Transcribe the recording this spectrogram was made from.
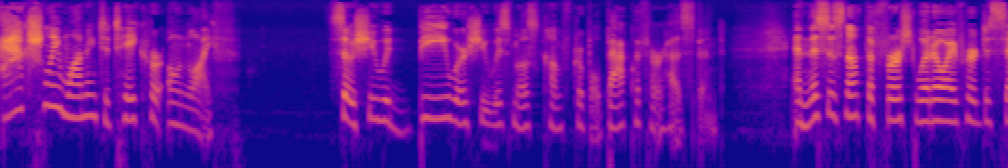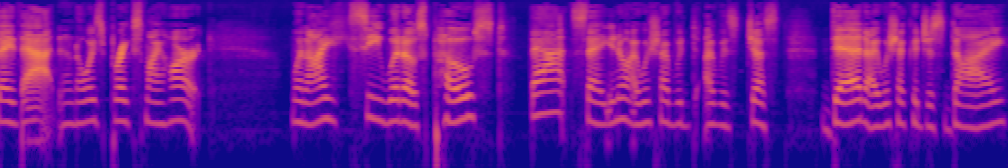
actually wanting to take her own life. So she would be where she was most comfortable, back with her husband. And this is not the first widow I've heard to say that, and it always breaks my heart when I see widows post that say, you know, I wish I would I was just dead. I wish I could just die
